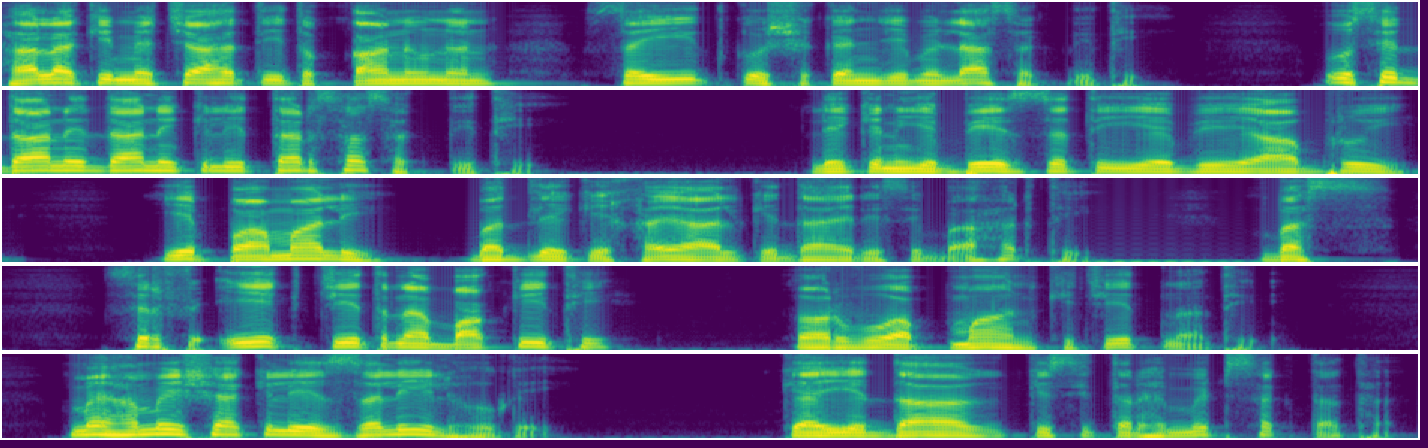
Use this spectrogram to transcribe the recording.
हालाँकि मैं चाहती तो कानूनन सईद को शिकंजे में ला सकती थी, उसे दाने दाने के लिए तरसा सकती थी, लेकिन ये बेइज्जती, ये बेआबरूई, ये पामाली बदले के ख्याल के दायरे से बाहर थी। बस सिर्फ़ एक चेतना बाकी थी और वो अपमान की चेतना थी। मैं हमेशा के लिए जलील हो गई। क्या ये दाग किसी तरह मिट सकता था?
